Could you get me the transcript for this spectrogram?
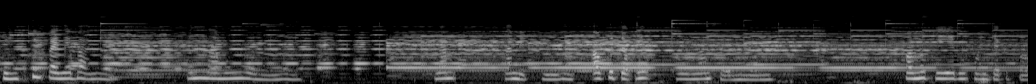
ผมขึ้นไปในบ้านเนี่ยน้ำน้ำมันเนี่ยน้ำน้ำเด็กคือเอากระจกนี่เอาน้ำใส่มาเลยนะคนเมื่อกี้เป็นคนจากกระเป๋า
